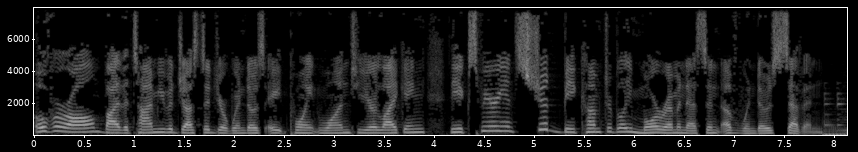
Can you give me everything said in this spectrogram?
Overall, by the time you've adjusted your Windows 8.1 to your liking, the experience should be comfortably more reminiscent of Windows 7.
